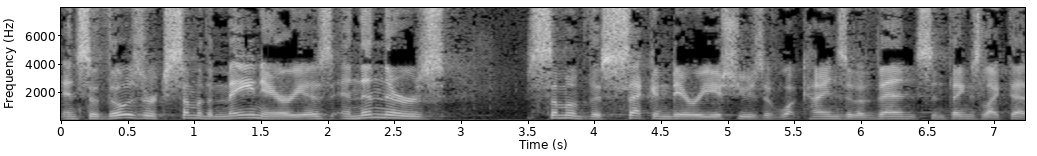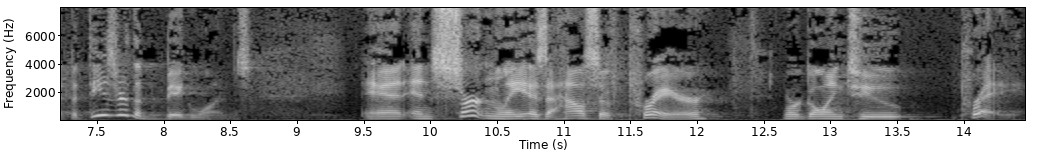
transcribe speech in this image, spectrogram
and so those are some of the main areas. And then there's some of the secondary issues of what kinds of events and things like that. But these are the big ones. And, and certainly, as a house of prayer, we're going to pray.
